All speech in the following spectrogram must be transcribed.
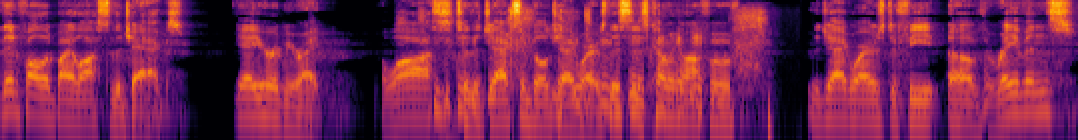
Then followed by a loss to the Jags. Yeah, you heard me right. A loss to the Jacksonville Jaguars. This is coming off of the Jaguars' defeat of the Ravens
